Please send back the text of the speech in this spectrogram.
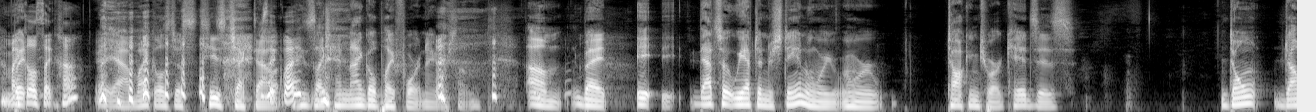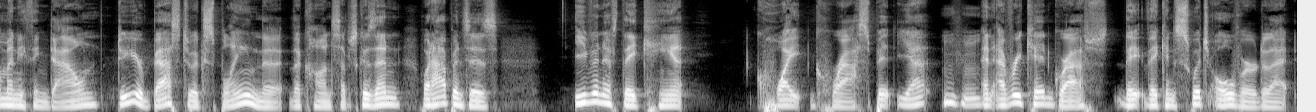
But- Michael's like, huh? yeah, Michael's just he's checked out. like, "What?" He's like, can I go play Fortnite or something? um, but it, it- that's what we have to understand when we when we're talking to our kids is don't dumb anything down. Do your best to explain the the concepts because then what happens is even if they can't quite grasp it yet and every kid grasps they they can switch over to that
